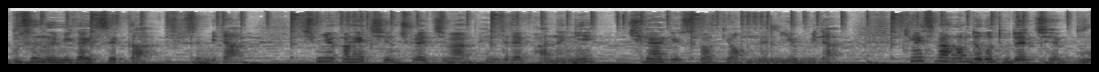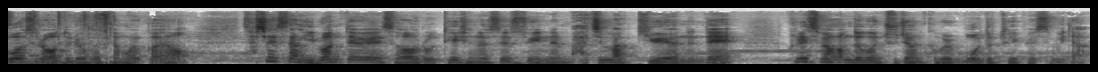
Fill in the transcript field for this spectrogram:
무슨 의미가 있을까 싶습니다. 16강에 진출했지만 팬들의 반응이 최악일 수밖에 없는 이유입니다. 클린스만 감독은 도대체 무엇을 얻으려고 했던 걸까요? 사실상 이번 대회에서 로테이션을 쓸 수 있는 마지막 기회였는데 클린스만 감독은 주전급을 모두 투입했습니다.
